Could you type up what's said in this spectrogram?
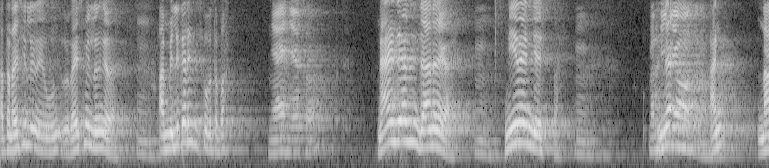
అతను రైస్ మిల్ రైస్ మిల్ ఉంది కదా. ఆ మిల్ కాడికి తీసుకుపోతాపా? న్యాయం చేస్తావా? న్యాయం చేయాల్సింది జానయ్యగా నేనేం చేస్తా? నా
